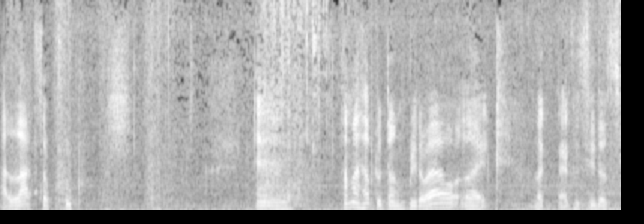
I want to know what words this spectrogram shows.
A lots of poop. And I'm gonna help the dung beetle out like like I can see those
